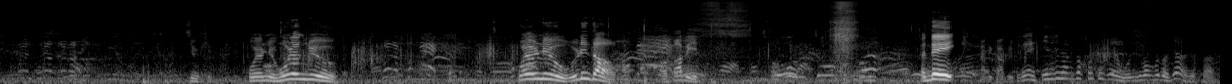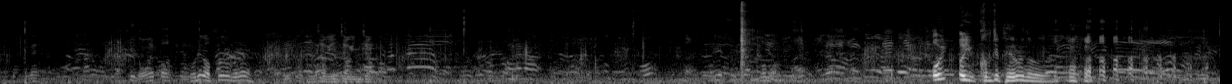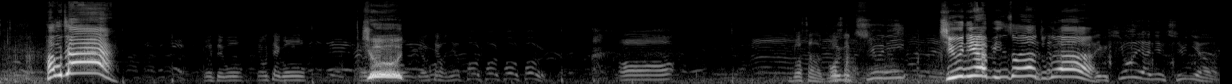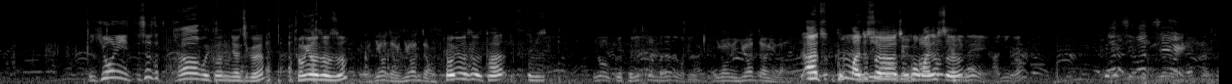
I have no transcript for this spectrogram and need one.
지우킴 호연류 호연류 호연류 올린다. 아 까비. 근데 까비 까비. 1, 2, 3, 4 쿼터 중에 우리 이번 쿼터 제일 안 좋다. 네. 키 너무 예뻤어. 우리가 없어서 그래. 인정 인정 인정. 어이 어이 갑자기 배로 늘어 가보자! 영태고 영태고. 슛! 영태 아니야 파울 파울 파울 파울. 어 누웠잖아 어 이거 누웠잖아 지훈이? 지훈이야 민서야 누구야? 아 이거 희원이 아니면 지훈이야 희원이 슬슬 다가가고 있거든요 지금. 정현 선수. 네, 희원정 희원정 정현 선수 다. 이거 그 대립점만 해야 돼. 이거는 희원정이다 아공 맞았어요. 지금 공 맞았어요. 아닌가? 야,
